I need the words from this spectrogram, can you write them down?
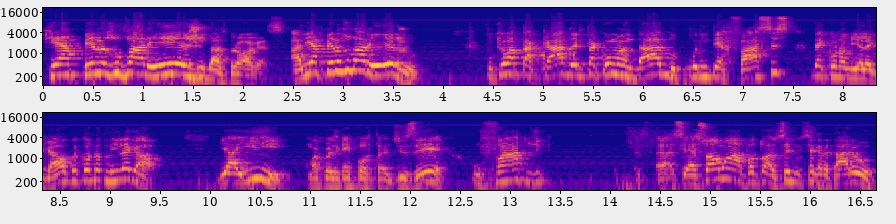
que é apenas o varejo das drogas. Ali é apenas o varejo. Porque o atacado está comandado por interfaces da economia legal com a economia ilegal. E aí, uma coisa que é importante dizer, o fato de. É, é só uma pontuação, o secretário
